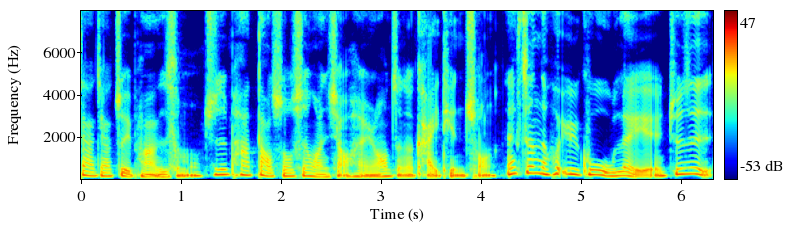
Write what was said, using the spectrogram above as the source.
大家最怕的是什么？就是怕到时候生完小孩，然后整个开天窗，那真的会欲哭无泪。就是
